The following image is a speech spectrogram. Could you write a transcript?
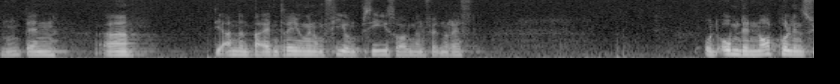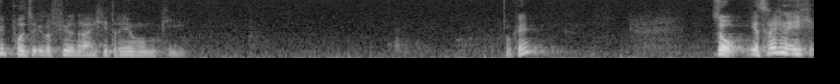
Hm, denn äh, die anderen beiden Drehungen um Phi und Psi sorgen dann für den Rest. Und um den Nordpol in den Südpol zu überführen, reicht die Drehung um Pi. Okay? So, jetzt rechne ich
